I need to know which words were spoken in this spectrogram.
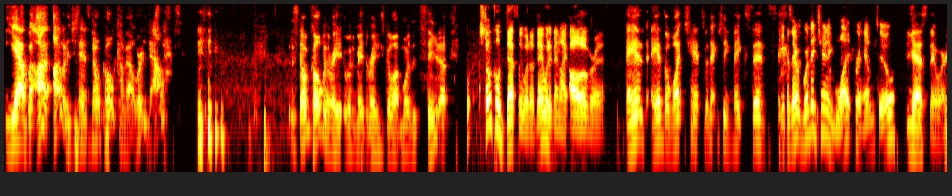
Yeah, but I, I would have just had Stone Cold come out. We're in Dallas. Stone Cold would have would have made the ratings go up more than Cena, Stone Cold definitely would have. They would have been like all over it and and the what chants would actually make sense. because they were, were they chanting what for him too. Yes, they were.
